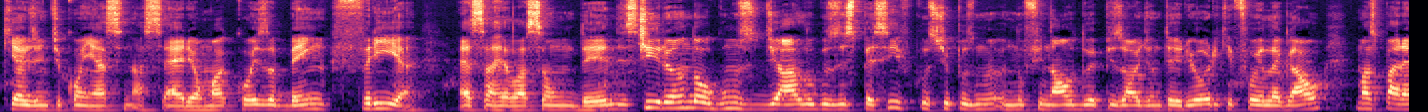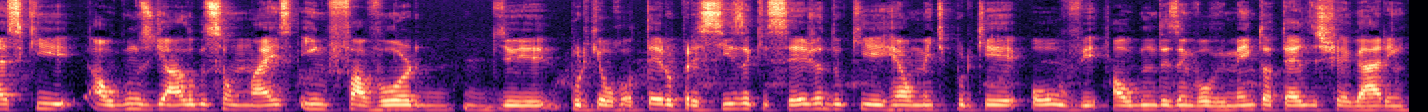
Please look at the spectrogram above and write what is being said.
que a gente conhece na série. É uma coisa bem fria essa relação deles, tirando alguns diálogos específicos, tipo no, no, final do episódio anterior, que foi legal, mas parece que alguns diálogos são mais em favor de porque o roteiro precisa que seja do que realmente porque houve algum desenvolvimento até eles chegarem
